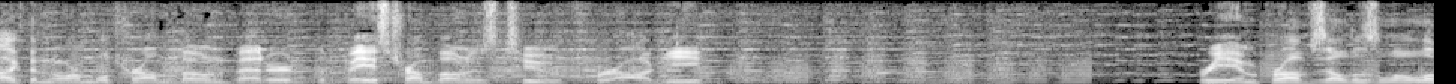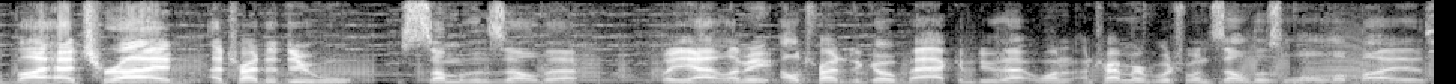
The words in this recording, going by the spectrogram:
I like the normal trombone better. The bass trombone is too froggy. Free improv Zelda's Lullaby. I tried. I tried to do some of the Zelda. But yeah, let me- I'll try to go back and do that one. I'm trying to remember which one Zelda's Lullaby is.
